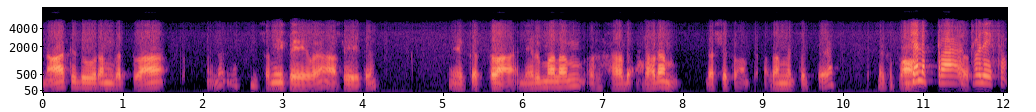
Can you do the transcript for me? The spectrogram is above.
नातिदूरं गत्वा समीपे एव आसीत्। गत्वा निर्मलं ह्रद ह्रदं दर्शितवान्। ह्रदम् इत्युक्ते जलप्रदेशं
